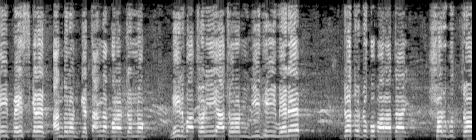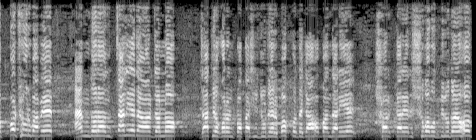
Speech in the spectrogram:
এই পে স্কেলের আন্দোলনকে চাঙ্গা করার জন্য নির্বাচনী আচরণ বিধি মেনে যতটুকু পারা যায় সর্বোচ্চ কঠোরভাবে আন্দোলন চালিয়ে যাওয়ার জন্য জাতীয়করণ প্রত্যাশী জোটের পক্ষ থেকে আহ্বান জানিয়ে সরকারের শুভবুদ্ধির উদয় হোক।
